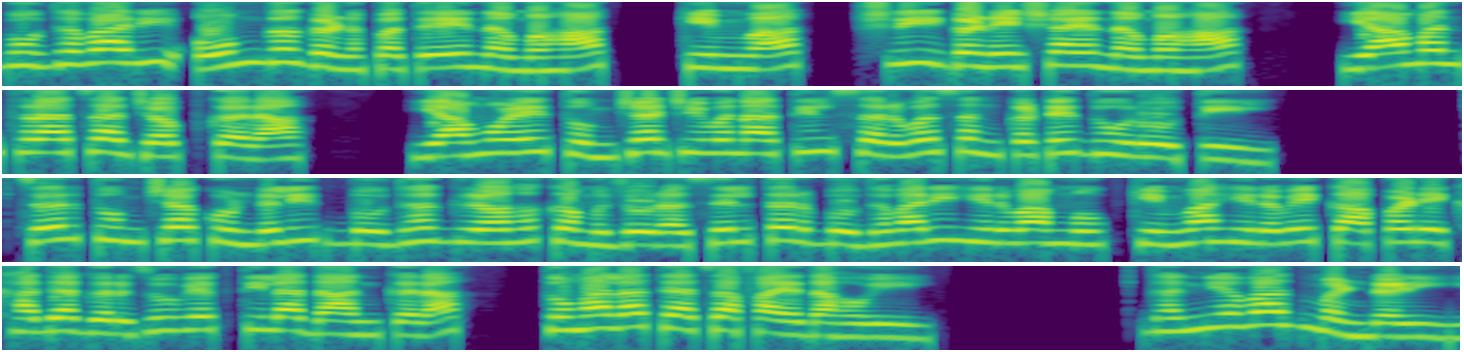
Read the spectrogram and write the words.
बुधवारी ओम ग गणपते नमहा किंवा श्री गणेशाय नमहा या मंत्राचा जप करा. यामुळे तुमच्या जीवनातील सर्व संकटे दूर होतील. जर तुमच्या कुंडलीत बुध ग्रह कमजोर असेल तर बुधवारी हिरवा मूग किंवा हिरवे कापड एखाद्या गरजू व्यक्तीला दान करा तुम्हाला त्याचा फायदा होईल. धन्यवाद मंडळी.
